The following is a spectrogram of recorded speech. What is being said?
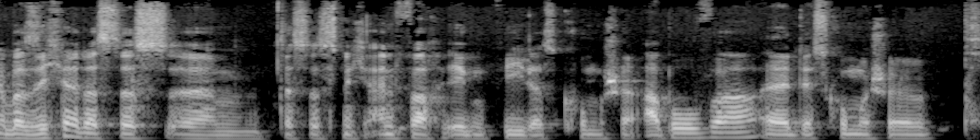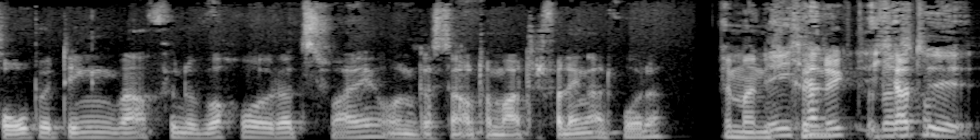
Aber sicher, dass das, ähm, dass das nicht einfach irgendwie das komische Abo war, äh, das komische Probeding war für eine Woche oder zwei und das dann automatisch verlängert wurde? Wenn man nicht nee, ich kündigt hatte, ich hatte,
